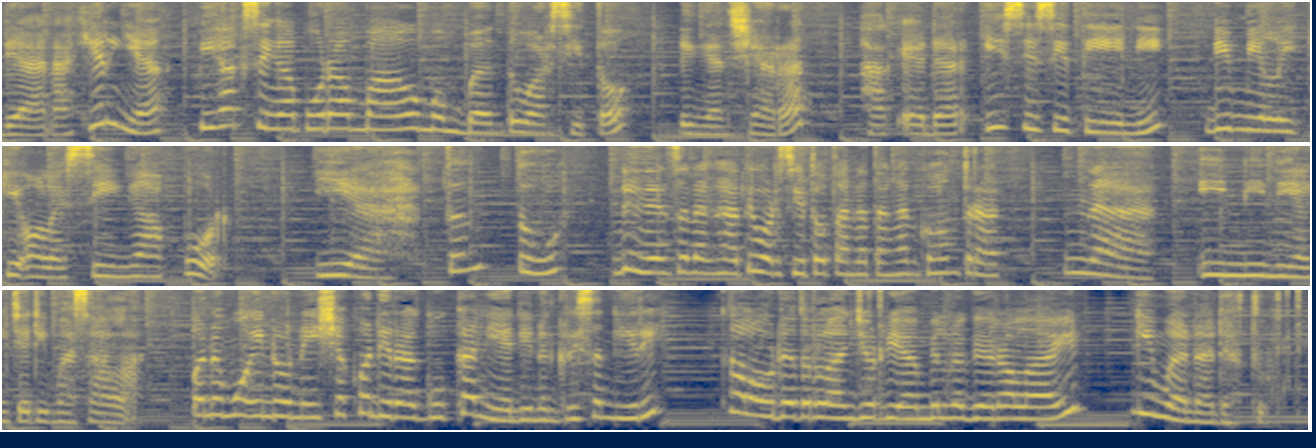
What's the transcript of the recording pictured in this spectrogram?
Dan akhirnya, pihak Singapura mau membantu Warsito dengan syarat hak edar ECCT ini dimiliki oleh Singapura. Ya, tentu dengan senang hati Warsito tanda tangan kontrak. Nah, ini nih yang jadi masalah. Penemu Indonesia kok diragukan ya di negeri sendiri? Kalau udah terlanjur diambil negara lain, gimana dah tuh?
